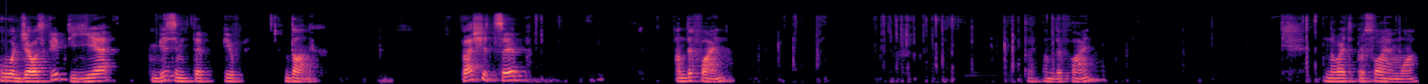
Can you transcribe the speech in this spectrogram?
У JavaScript є 8 типів даних. Перший тип undefined. Так, undefined. Давайте присваємо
